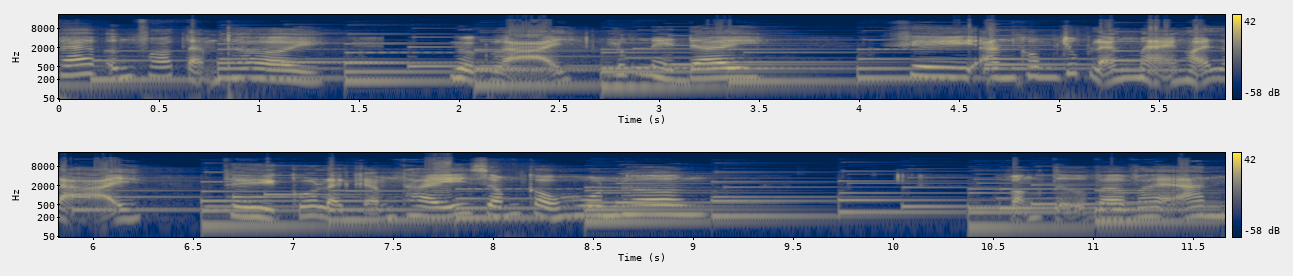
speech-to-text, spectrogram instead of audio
pháp ứng phó tạm thời. Ngược lại, lúc này đây, khi anh không chút lãng mạn hỏi lại, thì cô lại cảm thấy giống cầu hôn hơn. Vẫn tựa vào vai anh,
